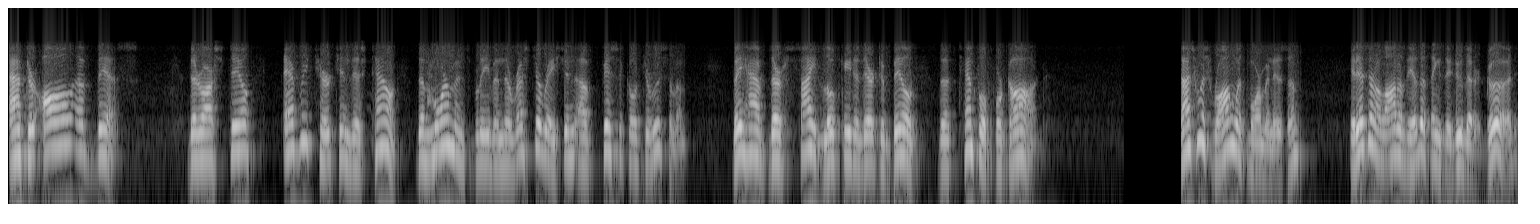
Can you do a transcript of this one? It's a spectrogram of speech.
After all of this, there are still every church in this town. The Mormons believe in the restoration of physical Jerusalem. They have their site located there to build the temple for God. That's what's wrong with Mormonism. It isn't a lot of the other things they do that are good,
